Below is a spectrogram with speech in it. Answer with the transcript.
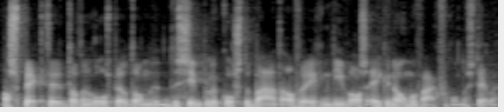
aspecten dat een rol speelt dan de simpele kosten-batenafweging die we als economen vaak veronderstellen.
